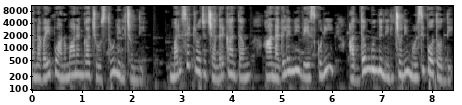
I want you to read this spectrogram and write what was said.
తన వైపు అనుమానంగా చూస్తూ నిల్చుంది. మరుసటి రోజు చంద్రకాంతం ఆ నగలన్నీ వేసుకుని అద్దం ముందు నిల్చొని మురిసిపోతోంది.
